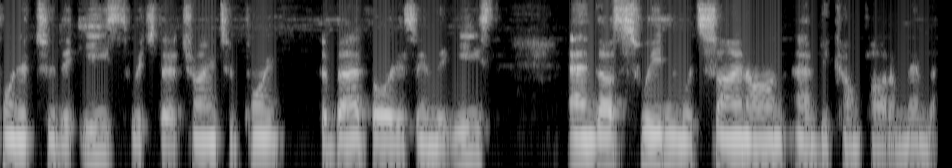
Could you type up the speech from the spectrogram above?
pointed to the east, which they're trying to point the bad boys in the east, and thus Sweden would sign on and become part of member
